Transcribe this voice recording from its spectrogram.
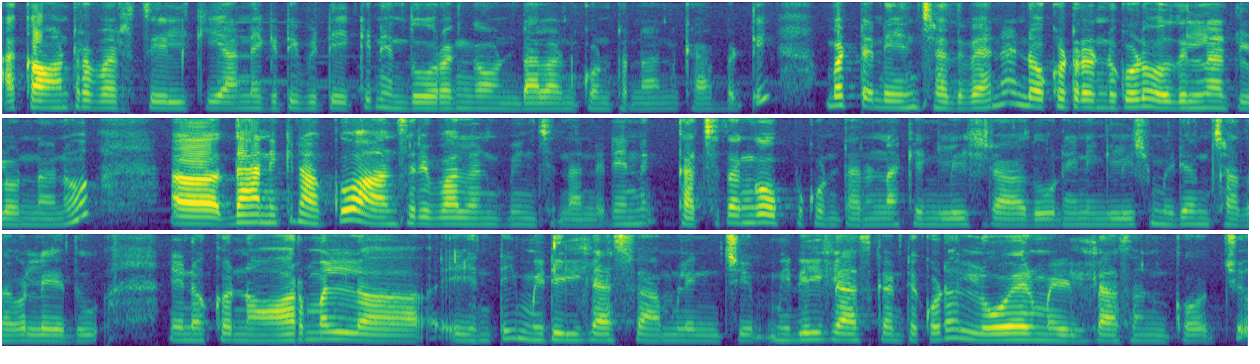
ఆ కాంట్రవర్సీలకి ఆ నెగిటివిటీకి నేను దూరంగా ఉండాలనుకుంటున్నాను కాబట్టి. బట్ నేను చదివాను అండ్ ఒకటి రెండు కూడా వదిలినట్లు ఉన్నాను. దానికి నాకు ఆన్సర్ ఇవ్వాలనిపించిందండి. నేను ఖచ్చితంగా ఒప్పుకుంటాను. నాకు ఇంగ్లీష్ రాదు. నేను ఇంగ్లీష్ మీడియం చదవలేదు. నేను ఒక నార్మల్ ఏంటి మిడిల్ క్లాస్ ఫ్యామిలీ నుంచి మిడిల్ క్లాస్ కంటే కూడా లోయర్ మిడిల్ క్లాస్ అనుకోవచ్చు.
